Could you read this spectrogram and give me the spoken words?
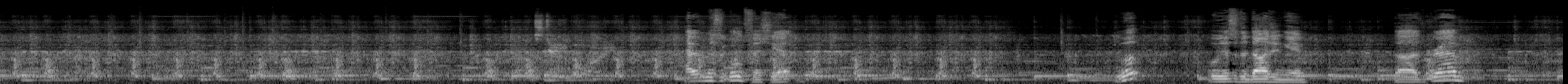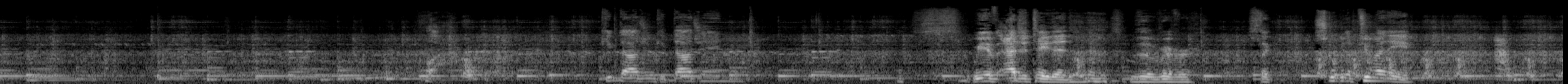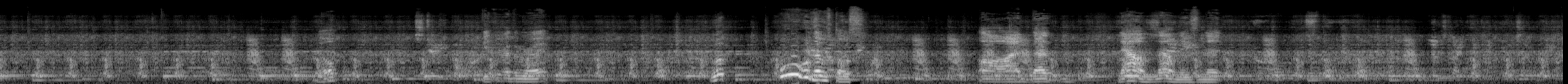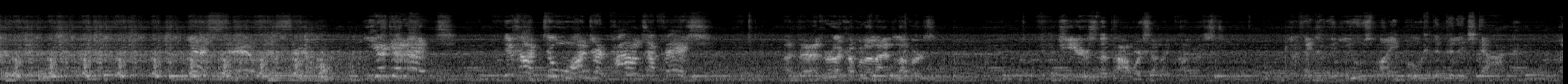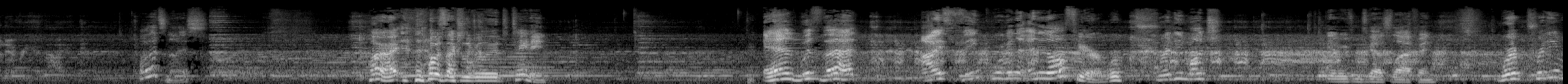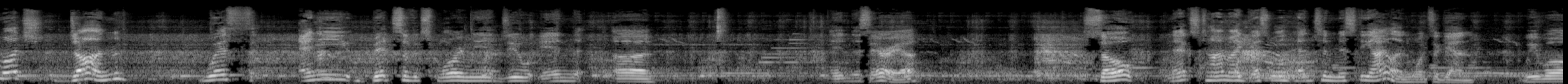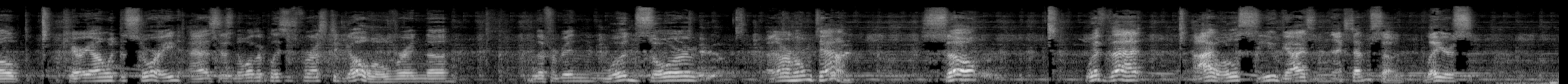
Stay, boy. Haven't missed a goldfish yet. Ooh, this is the dodging game. Dodge, grab. Keep dodging, keep dodging. We have agitated the river. It's like scooping up too many. Nope. Get your rhythm right. Whoop! Woo! That was close. Aw, that. Now I'm now I'm losing it. You did it! You caught 200 pounds of fish. And then for a couple of landlubbers. Here's the power cell I promised. And you can use my boat at the village dock whenever you like. Oh, that's nice. Alright, that was actually really entertaining. And with that, I think we're gonna end it off here. We're pretty much. Get away from these guys laughing. We're pretty much done with any bits of exploring we need to do in, uh, in this area. So, next time I guess we'll head to Misty Island once again. We will carry on with the story, as there's no other places for us to go over in the, the Forbidden Woods or in our hometown. So, with that, I will see you guys in the next episode. Layers.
